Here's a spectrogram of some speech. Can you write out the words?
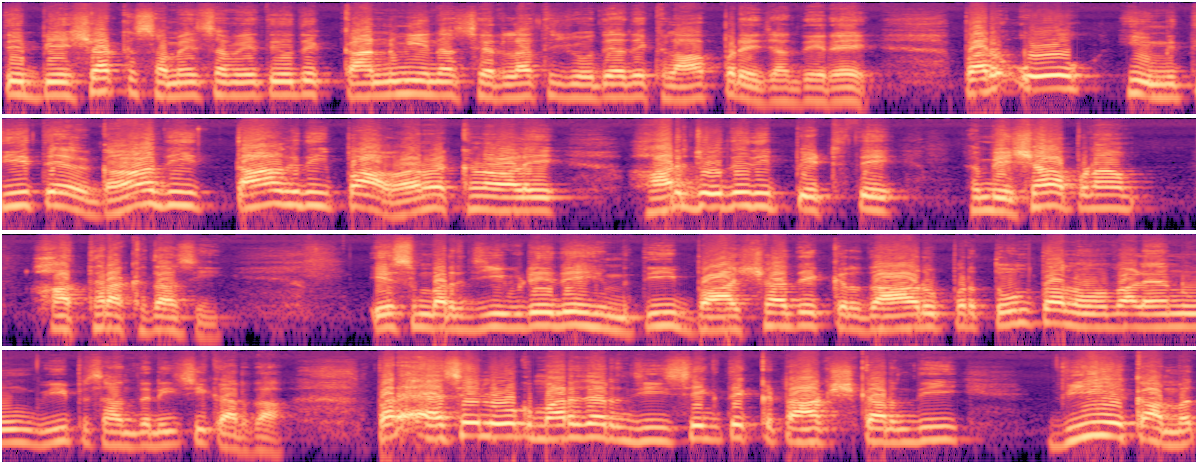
ਤੇ ਬੇਸ਼ੱਕ ਸਮੇਂ-ਸਮੇਂ ਤੇ ਉਹਦੇ ਕੰਨ ਵੀ ਇਹਨਾਂ ਸਿਰਲੱਥ ਯੋਧਿਆਂ ਦੇ ਖਿਲਾਫ ਭਰੇ ਜਾਂਦੇ ਰਹੇ। ਪਰ ਉਹ ਹਿੰਮਤੀ ਤੇ ਅਗਾਹ ਦੀ ਤਾਂਗ ਦੀ ਭਾਵਨਾ ਰੱਖਣ ਵਾਲੇ ਹਰ ਯੋਧੇ ਦੀ ਪਿੱਠ ਤੇ ਹਮੇਸ਼ਾ ਆਪਣਾ ਹੱਥ ਰੱਖਦਾ ਸੀ। ਇਸ ਮਰਜੀਵੜੇ ਦੇ ਹਿੰਮਤੀ ਬਾਦਸ਼ਾਹ ਦੇ ਕਿਰਦਾਰ ਉੱਪਰ ਤੁਮਤਾਂ ਲਾਉਣ ਵਾਲਿਆਂ ਨੂੰ ਵੀ ਪਸੰਦ ਨਹੀਂ ਸੀ ਕਰਦਾ। ਪਰ ਐਸੇ ਲੋਕ ਮਹਾਰਾਜਾ ਰਣਜੀਤ ਸਿੰਘ ਤੇ ਕਟਾਕਸ਼ ਕਰਨ ਦੀ ਵੀ ਹਕਾਮਤ,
